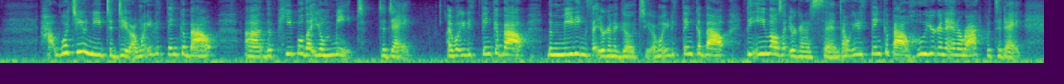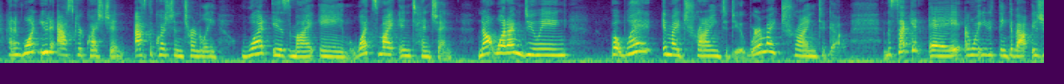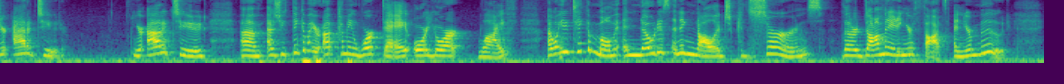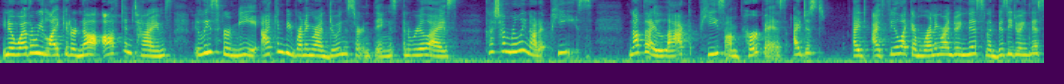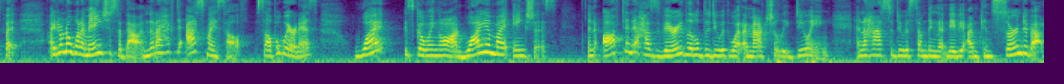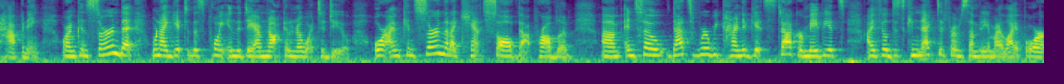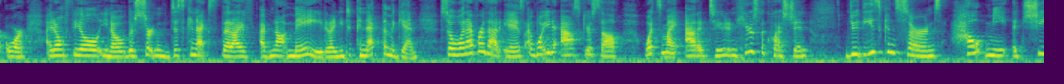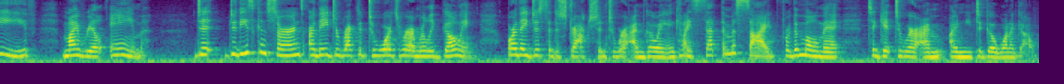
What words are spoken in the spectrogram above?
How, what do you need to do? I want you to think about uh, the people that you'll meet today. I want you to think about the meetings that you're going to go to. I want you to think about the emails that you're going to send. I want you to think about who you're going to interact with today. And I want you to ask your question. Ask the question internally What is my aim? What's my intention? Not what I'm doing, but what am I trying to do? Where am I trying to go? And the second A I want you to think about is your attitude. Your attitude um, as you think about your upcoming workday or your life I want you to take a moment and notice and acknowledge concerns that are dominating your thoughts and your mood. You know, whether we like it or not, oftentimes, at least for me, I can be running around doing certain things and realize, gosh, I'm really not at peace. Not that I lack peace on purpose. I just, I, I feel like I'm running around doing this and I'm busy doing this, but I don't know what I'm anxious about. And then I have to ask myself, self awareness, what is going on? Why am I anxious? And often it has very little to do with what I'm actually doing. And it has to do with something that maybe I'm concerned about happening, or I'm concerned that when I get to this point in the day, I'm not going to know what to do, or I'm concerned that I can't solve that problem. Um, and so that's where we kind of get stuck, or maybe it's I feel disconnected from somebody in my life, or or I don't feel, you know, there's certain disconnects that I've I've not made and I need to connect them again. So whatever that is, I want you to ask yourself, what's my attitude? And here's the question Do these concerns help me achieve my real aim? Do, do these concerns are they directed towards where I'm really going or are they just a distraction to where I'm going and can I set them aside for the moment to get to where I'm I need to go want to go.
